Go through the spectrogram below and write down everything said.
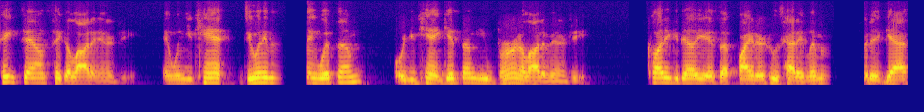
Takedowns take a lot of energy. And when you can't do anything with them or you can't get them, you burn a lot of energy. Claudia Gadelha is a fighter who's had a limited gas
